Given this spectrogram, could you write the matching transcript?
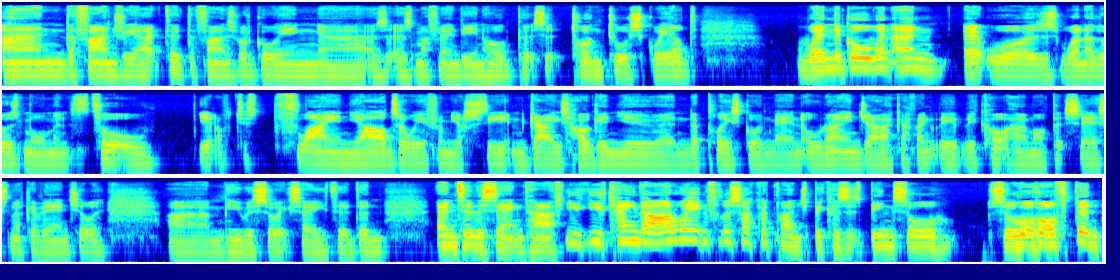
and the fans reacted. The fans were going, uh, as, as my friend Ian Hogg puts it, tonto squared when the goal went in, it was one of those moments, total, you know, just flying yards away from your seat and guys hugging you and the place going mental. Ryan Jack, I think they, they caught him up at Cessnock eventually. Um, he was so excited. And into the second half, you, you kind of are waiting for the sucker punch because it's been so so often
